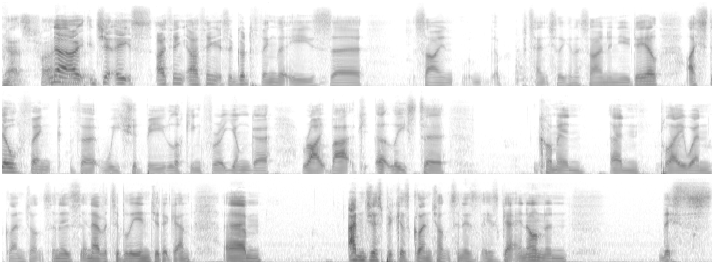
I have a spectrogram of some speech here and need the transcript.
that's fine. No, it's. I think. I think it's a good thing that he's uh, signed, potentially going to sign a new deal. I still think that we should be looking for a younger right back, at least to come in and play when Glenn Johnson is inevitably injured again. Um, and just because Glenn Johnson is, is getting on and this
